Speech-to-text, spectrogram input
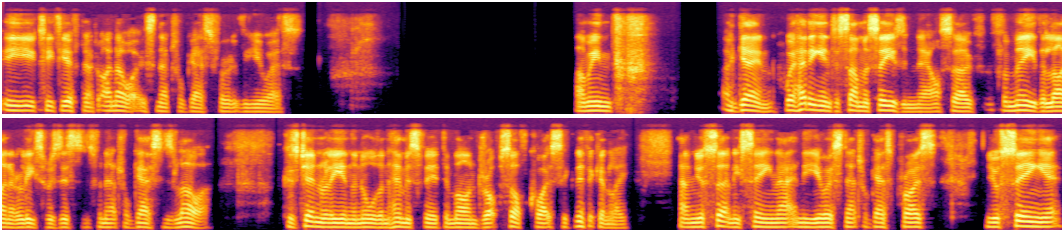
EU TTF natural. I know what it's natural gas for the US. I mean, again, we're heading into summer season now. So for me, the line of release resistance for natural gas is lower because generally in the Northern Hemisphere, demand drops off quite significantly. And you're certainly seeing that in the US natural gas price. You're seeing it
